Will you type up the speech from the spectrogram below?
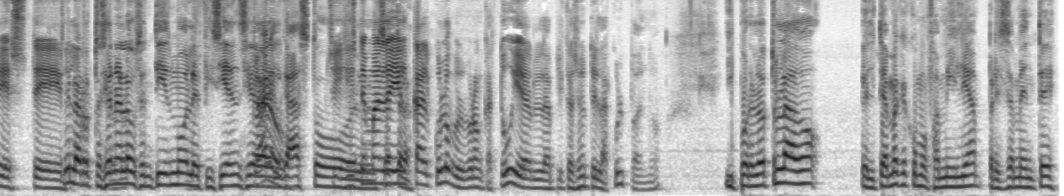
este... Sí, la rotación, el ausentismo, la eficiencia, Claro, el gasto. Si hiciste el mal ahí el cálculo, pues bronca tuya, la aplicación te la culpa, ¿no? Y por el otro lado, el tema que como familia precisamente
